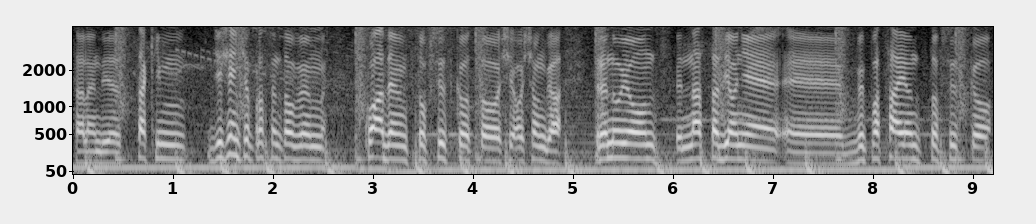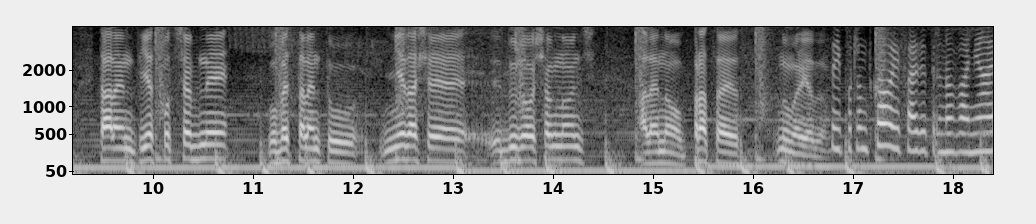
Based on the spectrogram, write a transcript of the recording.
Talent jest takim 10% wkładem w to wszystko, co się osiąga trenując na stadionie, e, wypłacając to wszystko. Talent jest potrzebny, bo bez talentu nie da się dużo osiągnąć, ale no, praca jest numer jeden. W tej początkowej fazie trenowania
